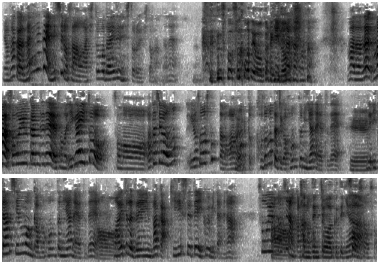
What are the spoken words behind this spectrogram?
いや、だから、何やかんや西野さんは人を大事にしとる人なんだね。そそこまでは分からんけどまあ、なまあそういう感じでその意外とその私は予想しとったのは、はい。もっと子供たちが本当に嫌なやつでへで異端審問官も本当に嫌なやつであー。もうあいつら全員バカ切り捨てていくみたいなそういう感じなんかなと完思って。全懲悪的な。そうそうそう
